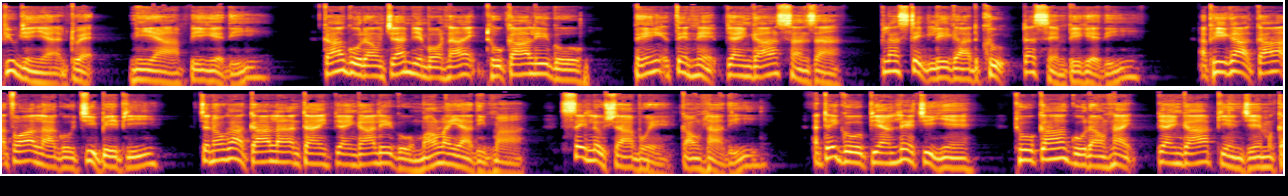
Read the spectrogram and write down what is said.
ပြုပြင်ရန်အတွက်နေရာပေးခဲ့သည် ကားကိုယ်တော်ကျမ်းပြင်ပေါ်၌ထိုကားလေးကိုဘိန်းအသစ်နှင့်ပြိုင်ကားဆန်ဆန်ပလတ်စတစ်လေကာတစ်ခုတပ်ဆင်ပေးခဲ့သည်အဖေကကားအသွားအလာကိုကြည့်ပေးပြီးကျွန်တော်ကကားလမ်းအတိုင်းပြိုင်ကားလေးကိုမောင်းလိုက်ရသည်မှာစိတ်လှုပ်ရှားပွဲကောင်းလှသည်အတိတ်ကိုပြန်လှည့်ကြည့်ရင်ထိုကားကိုယ်တော်၌ပြိုင်ကားပြင်ခြင်းမက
